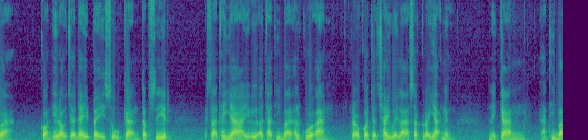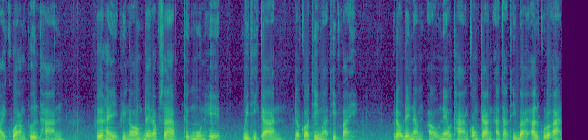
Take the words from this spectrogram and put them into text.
ว่าก่อนที่เราจะได้ไปสู่การตับซีร สาธยายหรืออธิบายอัลกุรอาน เราก็จะใช้เวลาสักระยะหนึ่ง ในการอธิบายความพื้นฐาน เพื่อให้พี่น้องได้รับทราบถึงมูลเหตุ วิธีการ แล้วก็ที่มาที่ไป เราได้นำเอาแนวทางของการอธิบายอัลกุรอาน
